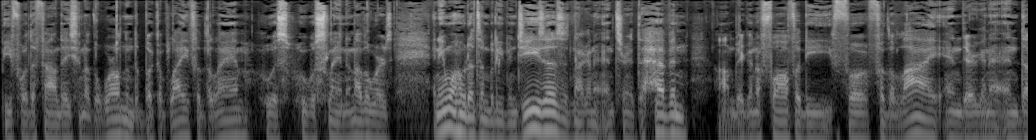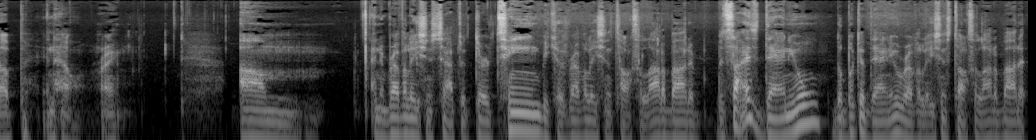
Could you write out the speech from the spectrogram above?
before the foundation of the world in the book of life of the Lamb who is who was slain. In other words, anyone who doesn't believe in Jesus is not going to enter into heaven. Um, they're going to fall for the for for the lie, and they're going to end up in hell. Right. Um, and in Revelation chapter 13, because Revelation talks a lot about it. Besides Daniel, the book of Daniel, Revelations talks a lot about it.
